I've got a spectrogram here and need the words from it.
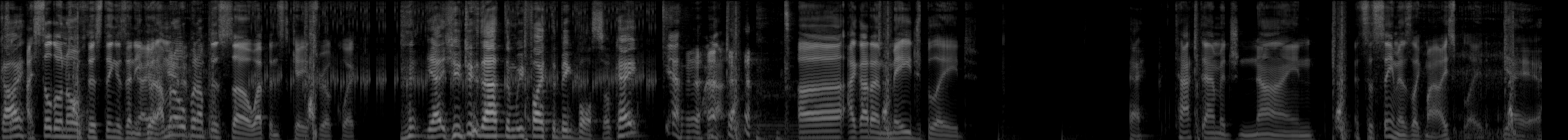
Guy, I still don't know if this thing is any Yeah, good. yeah, I'm gonna yeah. open up this uh, weapons case real quick. yeah, you do that, then we fight the big boss, okay? Yeah, why not? uh, I got a mage blade. Okay. Attack damage nine. It's the same as like my ice blade. Yeah, yeah, yeah.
